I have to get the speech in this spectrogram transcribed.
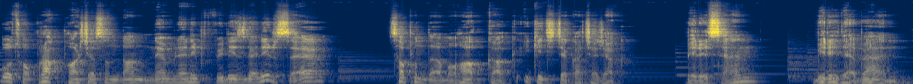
bu toprak parçasından nemlenip filizlenirse sapında muhakkak iki çiçek açacak. Biri sen, biri de ben.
